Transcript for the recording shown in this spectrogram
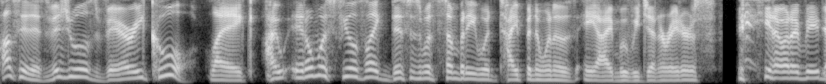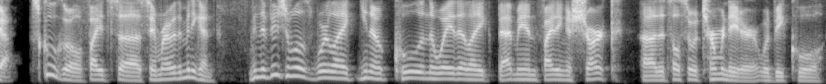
I'll say this: visuals very cool. Like I, it almost feels like this is what somebody would type into one of those AI movie generators. you know what I mean? Yeah. Schoolgirl fights uh, samurai with a minigun. I mean, the visuals were like you know cool in the way that like Batman fighting a shark. Uh, that's also a Terminator would be cool.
